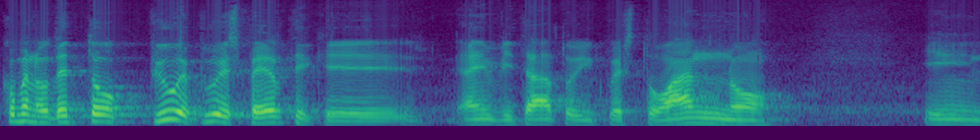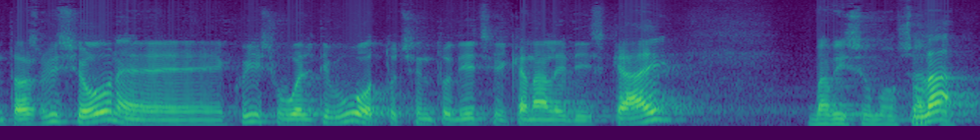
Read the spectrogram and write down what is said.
come hanno detto più e più esperti che ha invitato in questo anno in trasmissione, qui su WellTV 810 il canale di Sky. Bravissimo, so. La,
